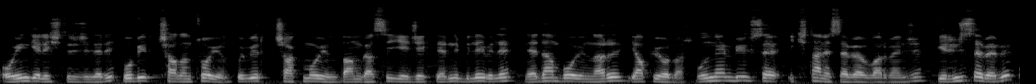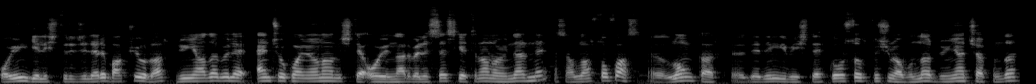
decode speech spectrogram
oyun geliştiricileri bu bir çalıntı oyun, bu bir çakma oyun damgası yiyeceklerini bile bile neden bu oyunları yapıyorlar? Bunun en büyük se iki tane sebebi var bence. Birinci sebebi oyun geliştiricileri bakıyorlar. Dünyada böyle en çok oynanan işte oyunlar böyle ses getiren oyunlar ne? Mesela Last of Us, e, Long Dark e, dediğim gibi işte Ghost of Tsushima bunlar dünya çapında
